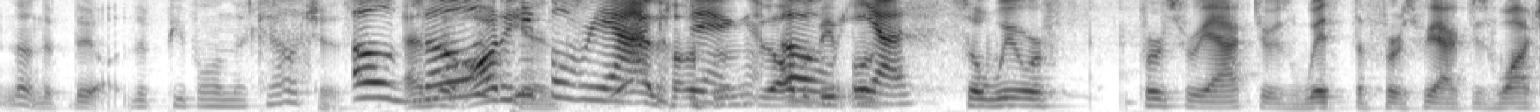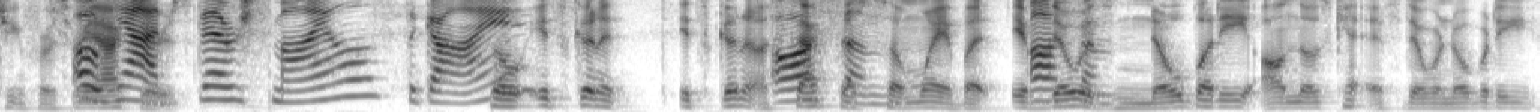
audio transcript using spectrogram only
no, the, the the people on the couches. Oh, and the those people audience. Yeah, the- reacting. the- all the Oh, people- yes. So we were first reactors with the first reactors watching first Oh yeah, their smiles, the guys. So it's gonna it's gonna affect Awesome. us some way. But if there was nobody on those, ca- if there were nobody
